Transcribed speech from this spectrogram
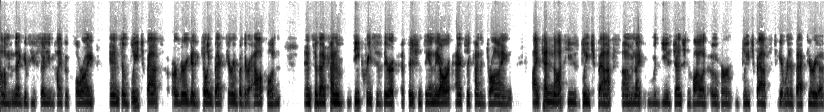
um, and that gives you sodium hypochlorite. And so bleach baths are very good at killing bacteria, but they're alkaline. And so that kind of decreases their efficiency, and they are actually kind of drying. I tend not to use bleach baths, um, and I would use gentian violet over bleach baths to get rid of bacteria.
